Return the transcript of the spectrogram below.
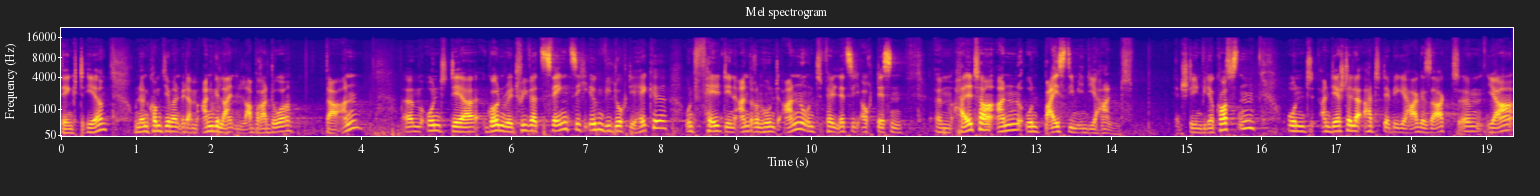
denkt er. Und dann kommt jemand mit einem angeleinten Labrador da an. Ähm, und der Golden Retriever zwängt sich irgendwie durch die Hecke und fällt den anderen Hund an und fällt letztlich auch dessen ähm, Halter an und beißt ihm in die Hand. Entstehen wieder Kosten. Und an der Stelle hat der BGH gesagt, ähm, ja,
